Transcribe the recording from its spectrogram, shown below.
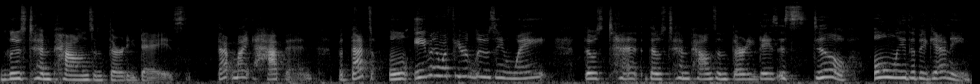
lose 10 pounds in 30 days. That might happen, but that's only, even if you're losing weight, those 10 those 10 pounds in 30 days is still only the beginning.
